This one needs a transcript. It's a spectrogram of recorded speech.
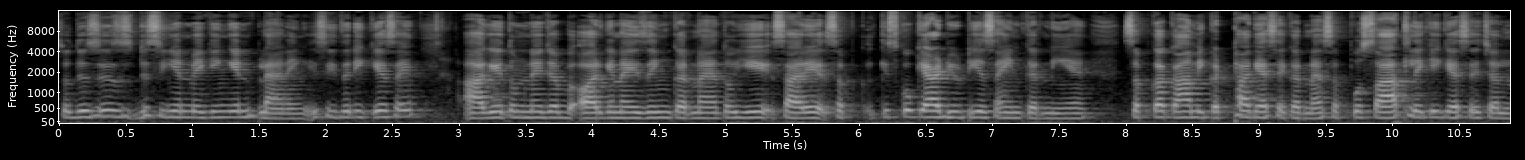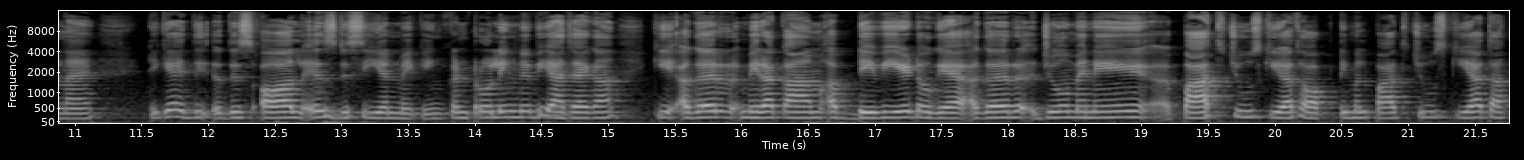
So this is decision making in planning इसी तरीके से आगे तुमने जब ऑर्गेनाइजिंग करना है तो ये सारे सब, किसको क्या ड्यूटी असाइन करनी है, सबका काम इकट्ठा कैसे करना है, सबको साथ लेके कैसे चलना है, ठीक है? This all is decision making controlling में भी आ जाएगा कि अगर मेरा काम अब डेविएट हो गया, अगर जो मैंने पाथ चूज़ किया था ऑप्टिमल पाथ चूज़ किया था,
